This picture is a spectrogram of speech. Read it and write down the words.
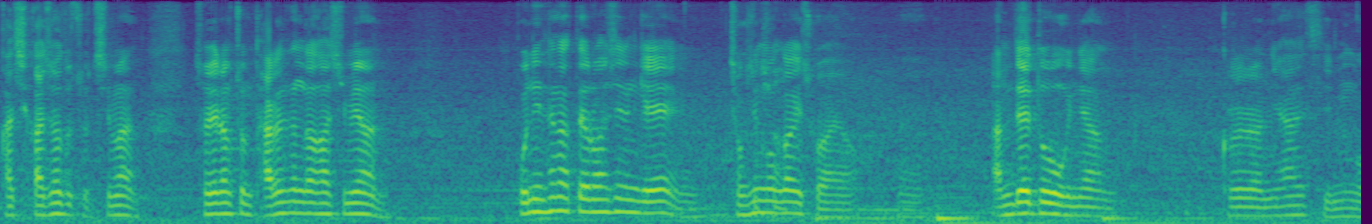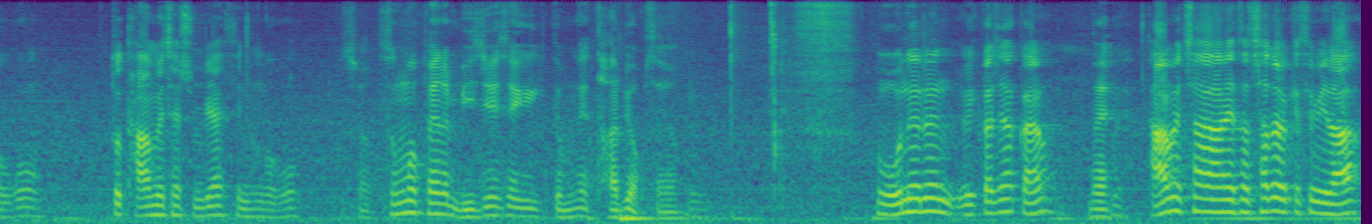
같이 가셔도 좋지만 저희랑 좀 다른 생각하시면 본인 생각대로 하시는 게 정신. 건강에 좋아요. 네. 안 돼도 그냥 그러려니 할 수 있는 거고 또 다음에 잘 준비할 수 있는 거고. 그렇죠. 승무패는 미지의 세계이기 때문에 답이 없어요. 그럼 오늘은 여기까지 할까요? 네. 다음 회차에서 찾아뵙겠습니다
